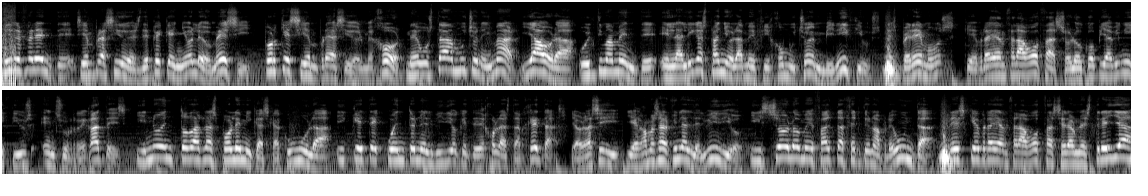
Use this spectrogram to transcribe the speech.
Mi referente siempre ha sido desde pequeño Leo Messi, porque siempre ha sido el mejor. Me gustaba mucho Neymar y ahora, últimamente, en la Liga Española me fijo mucho en Vinicius. Esperemos que Brian Zaragoza solo copia a Vinicius en sus regates y no en todas las polémicas que acumula y que te cuento en el vídeo que te dejo las tarjetas. Y ahora sí, llegamos al final del vídeo y solo me falta hacerte una ¿Crees que Brian Zaragoza será una estrella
